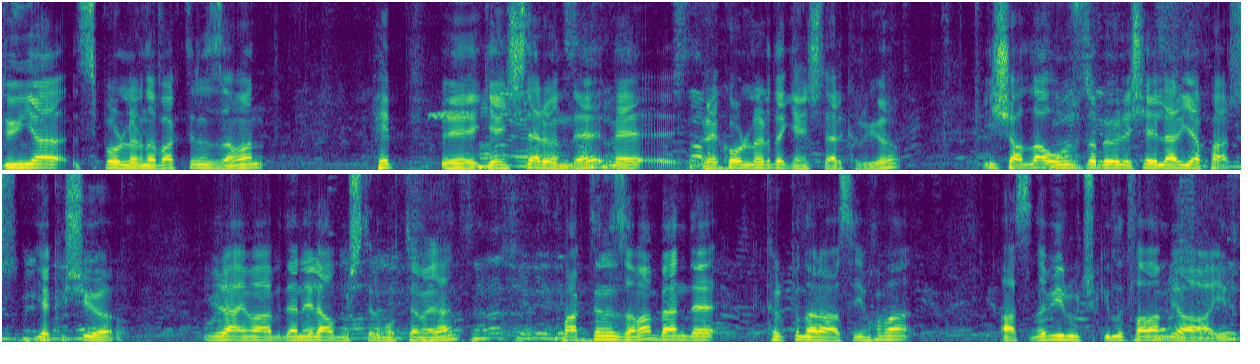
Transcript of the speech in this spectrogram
dünya sporlarına baktığınız zaman hep e, gençler önde ve rekorları da gençler kırıyor. İnşallah Oğuz da böyle şeyler yapar. Yakışıyor. İbrahim abiden el almıştır muhtemelen. Baktığınız zaman ben de Kırkpınar ağasıyım ama aslında bir buçuk yıllık falan bir ağayım.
